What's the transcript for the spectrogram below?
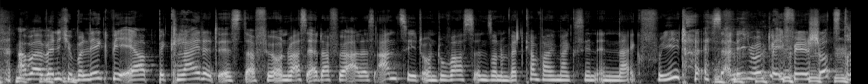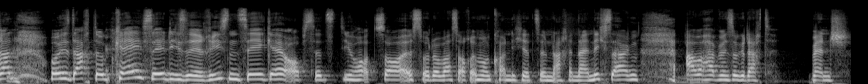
Aber wenn ich überlege, wie er bekleidet ist dafür und was er dafür alles anzieht und du warst in so einem Wettkampf, habe ich mal gesehen, in Nike Free, da ist ja nicht wirklich viel Schutz dran, wo ich dachte, okay, ich sehe diese Riesensäge, ob es jetzt die Hot Saw ist oder was auch immer, konnte ich jetzt im Nachhinein nicht sagen. Aber habe mir so gedacht, Mensch,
